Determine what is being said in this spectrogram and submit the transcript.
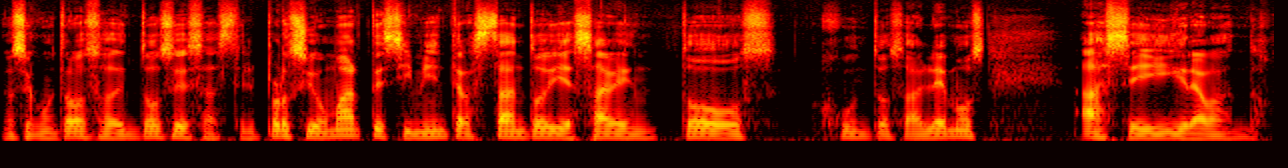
Nos encontramos entonces hasta el próximo martes y mientras tanto ya saben todos juntos hablemos a seguir grabando.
